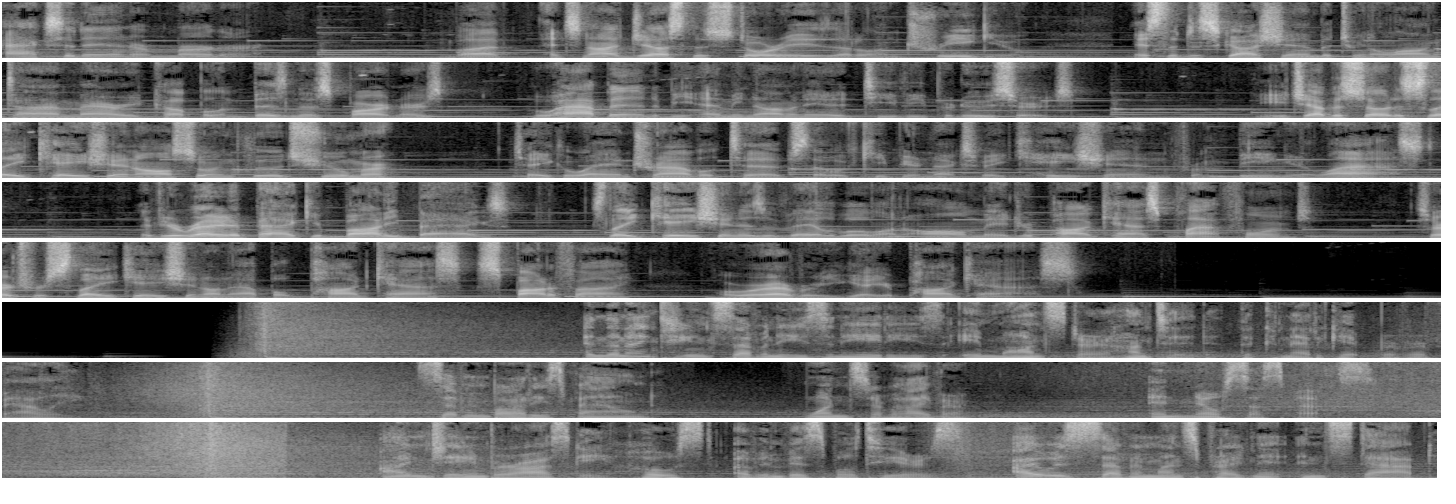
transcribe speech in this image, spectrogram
accident or murder? But it's not just the stories that'll intrigue you. It's the discussion between a longtime married couple and business partners who happen to be Emmy nominated TV producers. Each episode of Slaycation also includes humor, takeaway, and travel tips that will keep your next vacation from being your last. If you're ready to pack your body bags, Slaycation is available on all major podcast platforms Search for Slaycation on Apple Podcasts, Spotify, or wherever you get your podcasts. In the 1970s and 80s, a monster hunted the Connecticut River Valley. Seven bodies found, one survivor, and no suspects. I'm Jane Borowski, host of Invisible Tears. I was seven months pregnant and stabbed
